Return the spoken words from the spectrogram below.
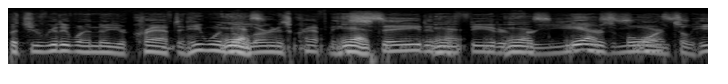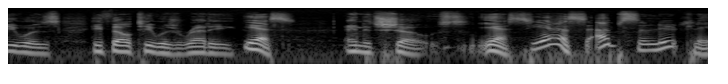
but you really want to know your craft. And he wanted Yes. to learn his craft, and he Yes. stayed in the theater for years more until he was he felt he was ready, Yes, and it shows. yes, yes, absolutely.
